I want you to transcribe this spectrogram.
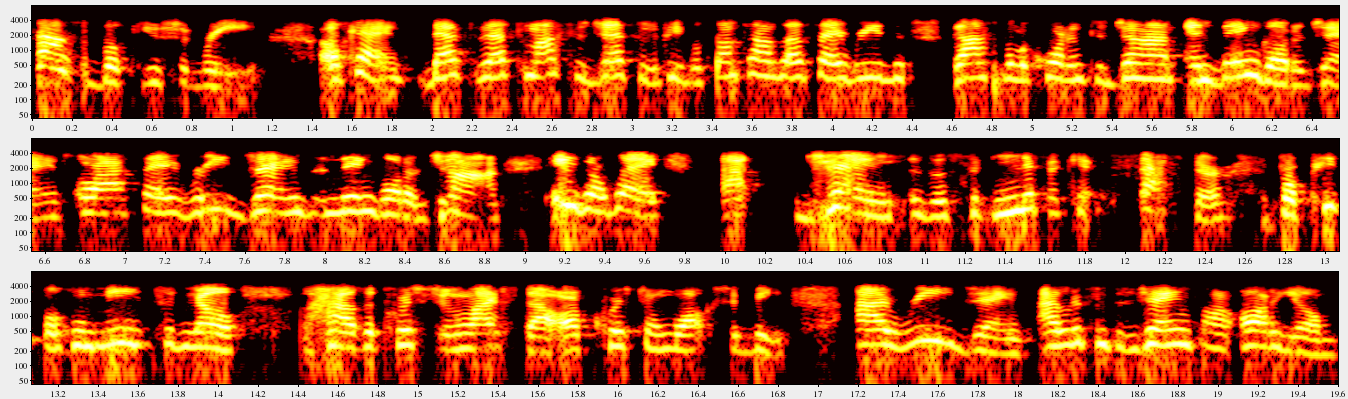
first book you should read. Okay? That's that's my suggestion to people. Sometimes I say read the gospel according to John and then go to James. Or I say read James and then go to John. Either way, I, James is a significant factor for people who need to know how the Christian lifestyle or Christian walk should be. I read James. I listen to James on audio.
